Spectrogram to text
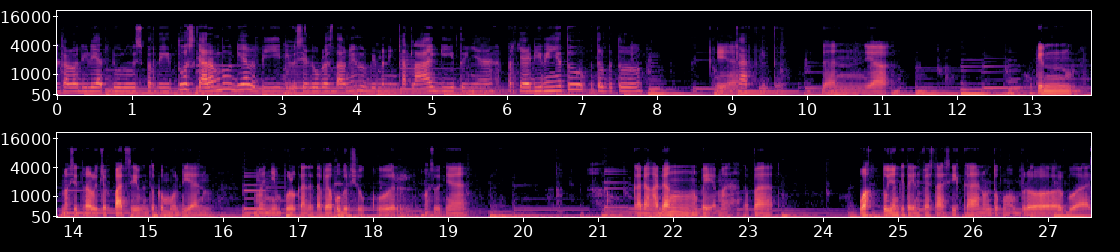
kalau dilihat dulu seperti itu sekarang tuh dia lebih di usia 12 tahun ini lebih meningkat lagi itunya percaya dirinya tuh betul-betul iya. meningkat gitu. Dan ya mungkin masih terlalu cepat sih untuk kemudian menyimpulkan. Tetapi aku bersyukur maksudnya kadang-kadang apa ya mah apa waktu yang kita investasikan untuk ngobrol buat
